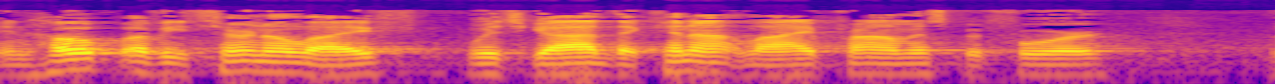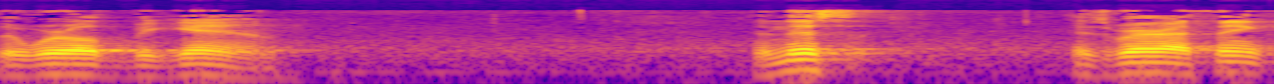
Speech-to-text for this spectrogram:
in hope of eternal life which God that cannot lie promised before the world began. And this is where I think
